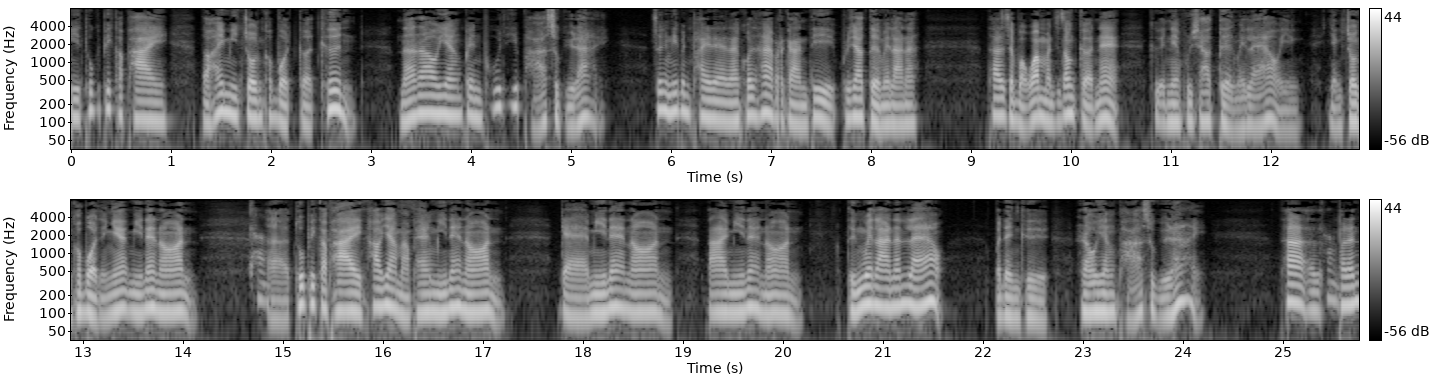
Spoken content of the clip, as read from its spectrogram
มีทุกข์พิกภัย ต่อให้มีโจรขบฏเกิดขึ้นนะเรายังเป็นผู้ที่ผาสุกอยู่ได้ ซึ่งอันนี้เป็นภัยในอนาคต5ประการที่พระเจ้าเตือนไว้แล้วนะ ถ้าจะบอกว่ามันจะต้องเกิดแน่ คืออันเนี้ยพระเจ้าเตือนไว้แล้ว อย่างอย่างโจรขบฏอย่างเงี้ยมีแน่นอนค่ะเอ่อทุพพิกภัยข้าวยากหมากแพงมีแน่นอน แก่มีแน่นอน ตายมีแน่นอน ถึงเวลานั้นแล้ว ประเด็นคือเรายังผาสุกอยู่ได้ ถ้าค่ะเพราะฉะนั้น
